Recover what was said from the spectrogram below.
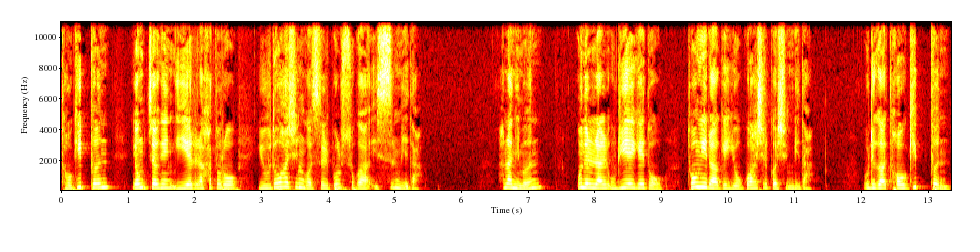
더 깊은 영적인 이해를 하도록 유도하신 것을 볼 수가 있습니다. 하나님은 오늘날 우리에게도 동일하게 요구하실 것입니다. 우리가 더 깊은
